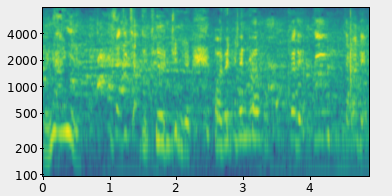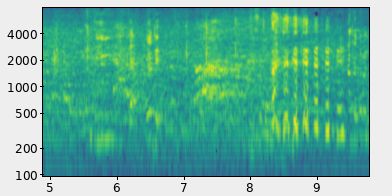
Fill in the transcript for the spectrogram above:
kali sana. Nyanyi. Bisa cicak di dinding ya. Oh, dia kira apa? Kade, cicak kade. Cicak kade. Bisa kade. Ada orang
